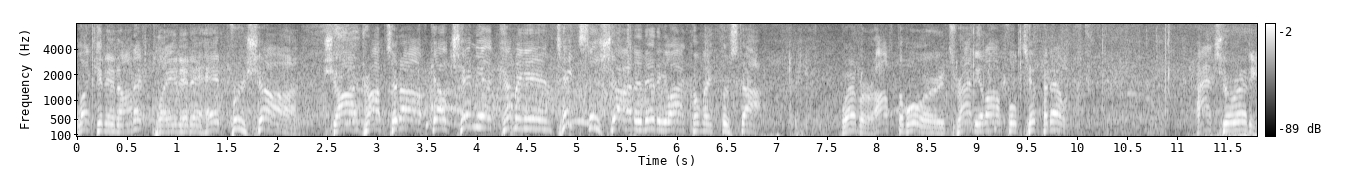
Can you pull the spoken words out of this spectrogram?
Lehkonen on it, playing it ahead for Shaw. Shaw drops it off. Galchenyuk coming in, takes the shot, and Eddie Lack will make the stop. Weber off the boards. Radulov will tip it out. Pacioretty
